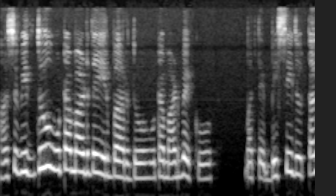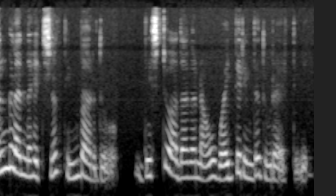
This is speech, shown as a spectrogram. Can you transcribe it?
ಹಸುವಿದ್ದು ಊಟ ಮಾಡದೇ ಇರಬಾರ್ದು, ಊಟ ಮಾಡಬೇಕು. ಮತ್ತು ಬಿಸಿದು ತಂಗಳನ್ನು ಹೆಚ್ಚಿನ ತಿನ್ನಬಾರ್ದು ಇದಿಷ್ಟು ಆದಾಗ ನಾವು ವೈದ್ಯರಿಂದ ದೂರ ಇರ್ತೀವಿ.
